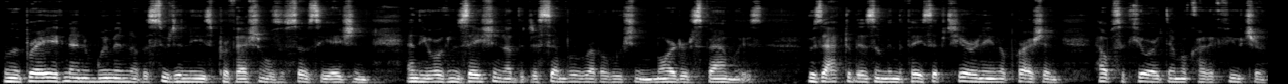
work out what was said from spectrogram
From the brave men and women of the Sudanese Professionals Association and the organization of the December Revolution Martyrs Families, whose activism in the face of tyranny and oppression helped secure a democratic future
